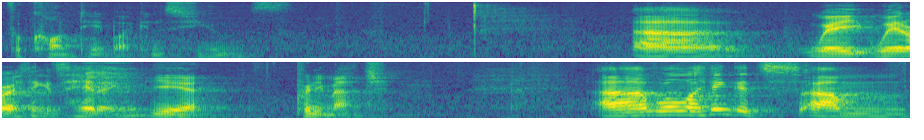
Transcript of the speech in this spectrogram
for content by consumers? Uh, where, where do I think it's heading? Yeah, pretty much. Uh, well, I think it's um,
